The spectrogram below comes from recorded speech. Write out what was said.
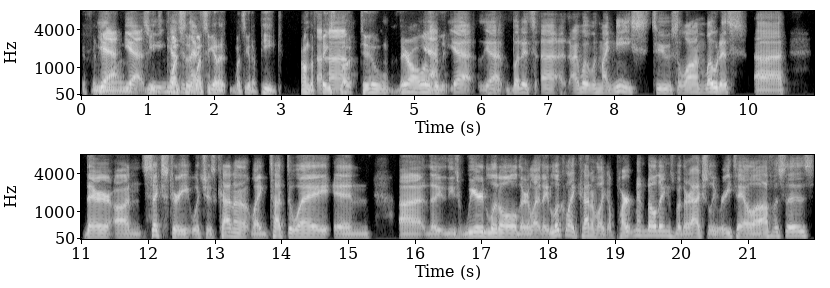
If yeah, yeah, so needs, you, once you get a once you get a peek on the uh, Facebook uh, too, they're all yeah, over. The- yeah, yeah, but it's uh, I went with my niece to Salon Lotus. Uh, they're on Sixth Street, which is kind of like tucked away in uh the, these weird little they're like they look like kind of like apartment buildings but they're actually retail offices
